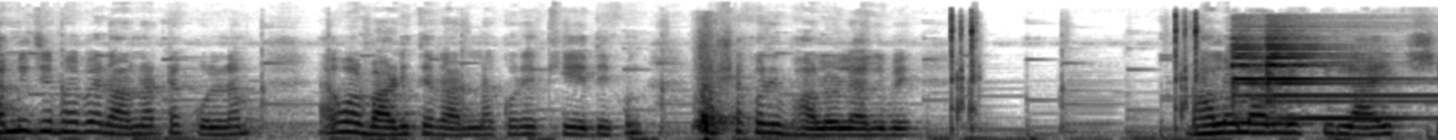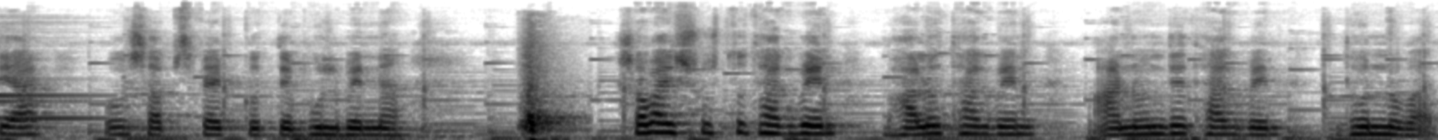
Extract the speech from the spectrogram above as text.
আমি যেভাবে রান্নাটা করলাম, একবার বাড়িতে রান্না করে খেয়ে দেখুন, আশা করি ভালো লাগবে। ভালো লাগলে একটি লাইক, শেয়ার ও সাবস্ক্রাইব করতে ভুলবেন না। সবাই সুস্থ থাকবেন ভালো থাকবেন আনন্দে থাকবেন। ধন্যবাদ।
